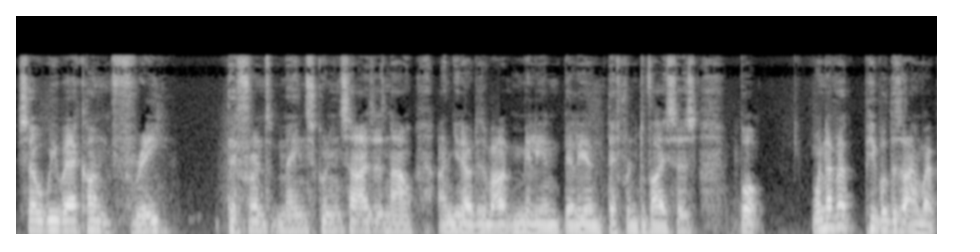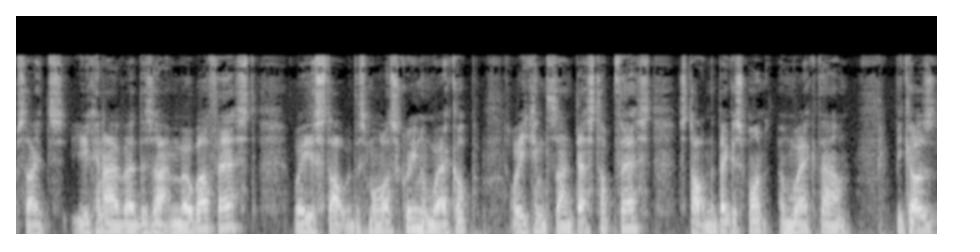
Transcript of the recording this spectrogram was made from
so we work on three different main screen sizes now and you know there's about a million billion different devices but whenever people design websites you can either design mobile first where you start with the smaller screen and work up or you can design desktop first start on the biggest one and work down because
